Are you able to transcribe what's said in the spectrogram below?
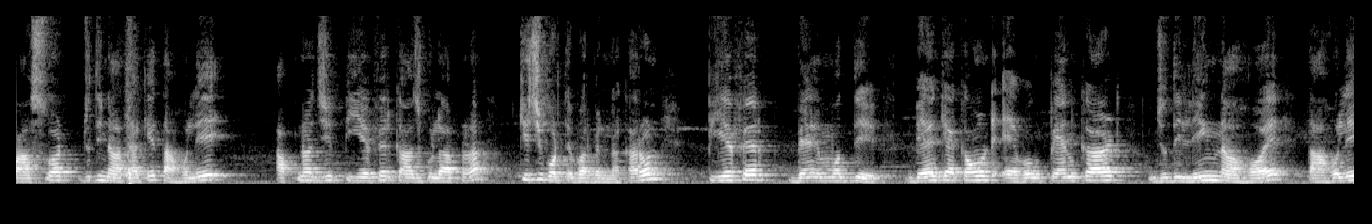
পাসওয়ার্ড যদি না থাকে, তাহলে আপনার যে পিএফের কাজগুলো আপনারা কিছু করতে পারবেন না। কারণ পিএফের মধ্যে ব্যাংক অ্যাকাউন্ট এবং প্যান কার্ড যদি লিঙ্ক না হয়, তাহলে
